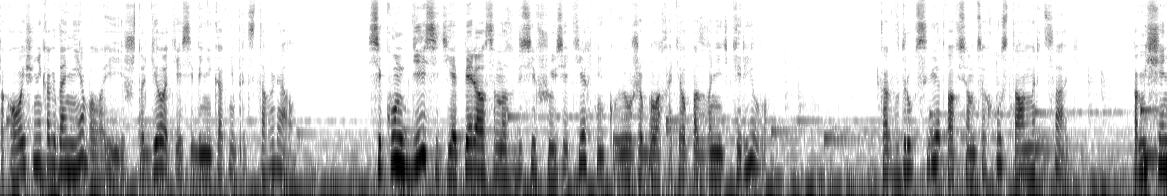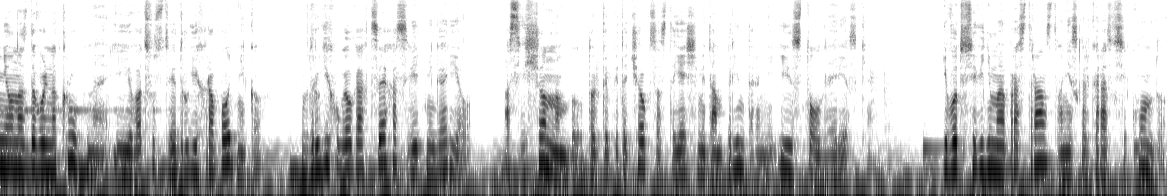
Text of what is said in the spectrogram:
Такого еще никогда не было, и что делать я себе никак не представлял. Секунд 10 я пялился на взбесившуюся технику и уже было хотел позвонить Кириллу, как вдруг свет во всем цеху стал мерцать. Помещение у нас довольно крупное, и в отсутствие других работников, в других уголках цеха свет не горел. Освещенным был только пятачок со стоящими там принтерами и стол для резки. И вот все видимое пространство несколько раз в секунду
